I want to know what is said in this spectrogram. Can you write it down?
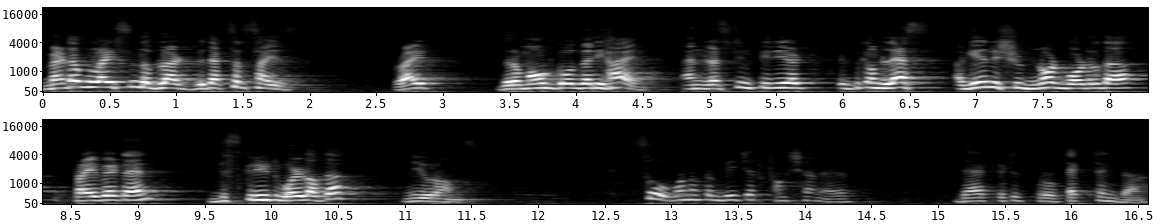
metabolites in the blood with exercise, right? Their amount goes very high and resting period it becomes less. Again, it should not bother the private and discrete world of the neurons. So one of the major function is that it is protecting the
